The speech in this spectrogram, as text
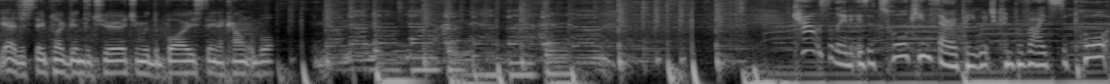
yeah, just stay plugged into church and with the boys, staying accountable. Counselling is a talking therapy which can provide support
